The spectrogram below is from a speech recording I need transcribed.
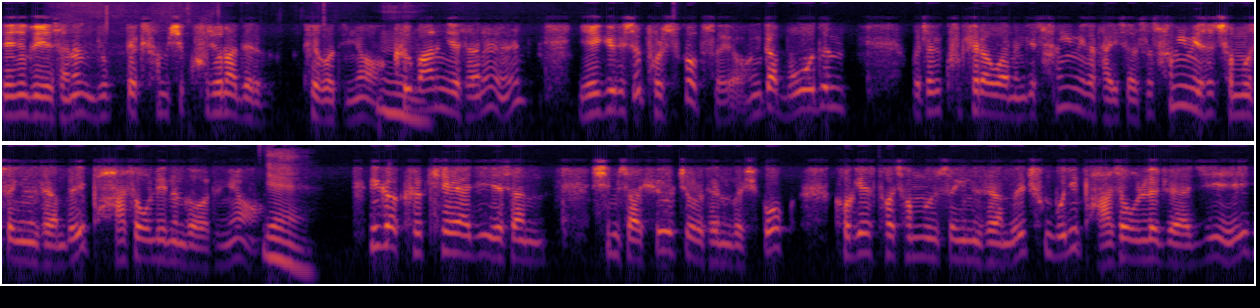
내년도 예산은 639조나 되거든요. 음. 그 많은 예산을 예결에서 볼 수가 없어요. 그러니까 모든 어차피 국회라고 하는 게 상임위가 다 있어서 상임위에서 전문성 있는 사람들이 봐서 올리는 거거든요. 예. 그러니까 그렇게 해야지 예산 심사 효율적으로 되는 것이고 거기에서 더 전문성 있는 사람들이 충분히 봐서 올려줘야지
